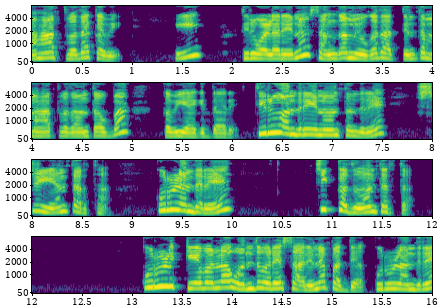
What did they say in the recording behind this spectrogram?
ಮಹತ್ವದ ಕವಿ. ಈ ತಿರುವಳ್ಳರೇನು ಸಂಗಮ ಯುಗದ ಅತ್ಯಂತ ಮಹತ್ವದಂತ ಒಬ್ಬ ಕವಿಯಾಗಿದ್ದಾರೆ. ತಿರು ಅಂದ್ರೆ ಏನು ಅಂತಂದ್ರೆ ಶ್ರೀ ಅಂತ ಅರ್ಥ ಕುರುಳೆಂದರೆ ಚಿಕ್ಕದು ಅಂತ ಅರ್ಥ ಕುರುಳು ಕೇವಲ ಒಂದೂವರೆ ಸಾಲಿನ ಪದ್ಯ. ಕುರುಳು ಅಂದ್ರೆ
